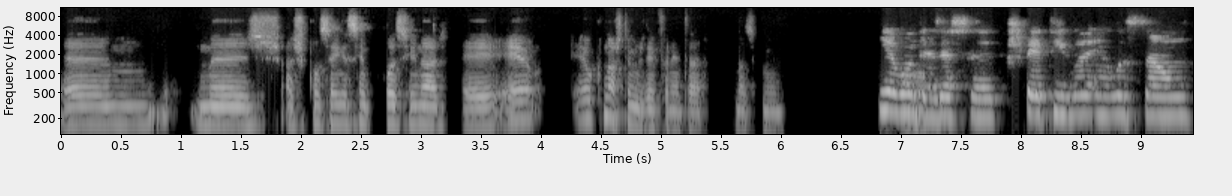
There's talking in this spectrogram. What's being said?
um, mas acho que conseguem sempre relacionar. É, é, é o que nós temos de enfrentar, basicamente. E é bom ter essa perspectiva em relação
